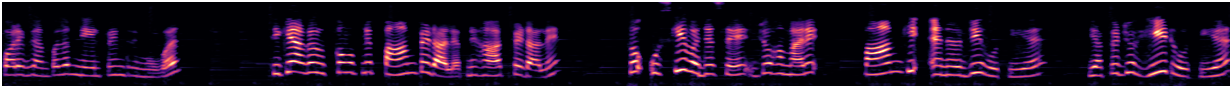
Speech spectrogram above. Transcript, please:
फॉर एग्ज़ाम्पल अब नेल पेंट रिमूवर ठीक है, अगर उसको हम अपने पाम पे डालें, अपने हाथ पे डालें तो उसकी वजह से जो हमारे पाम की एनर्जी होती है, या फिर जो हीट होती है,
